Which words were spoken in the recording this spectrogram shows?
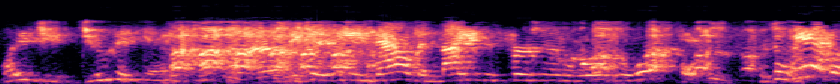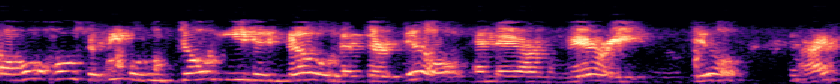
what did you do to him? because he's now the nicest person in the world to work for. So we have a whole host of people who don't even know that they're ill, and they are very ill. All right?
